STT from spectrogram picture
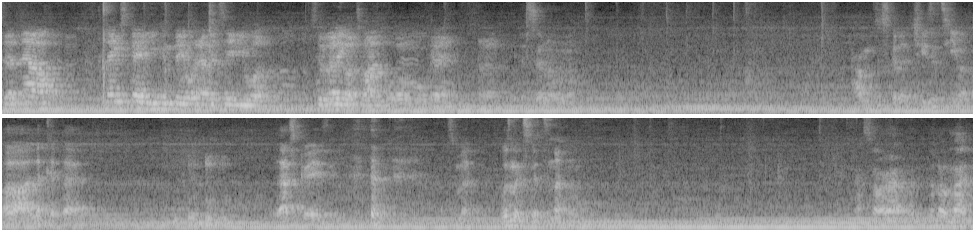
So now, next game you can be whatever team you want. So we've only got time for one more game. So. Yes, I know. I'm just gonna choose a team. Oh, look at that. That's crazy. That's mad. Wasn't expecting that one. That's alright, man. I don't mind.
